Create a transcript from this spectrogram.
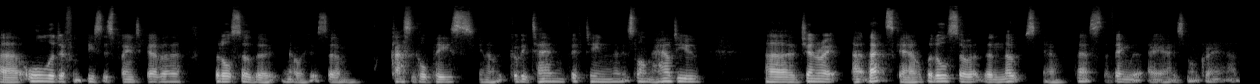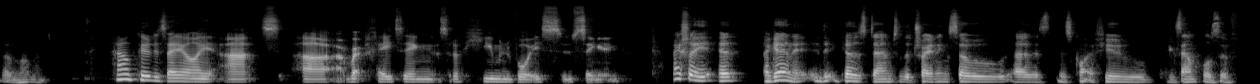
uh, all the different pieces playing together, but also the, you know, if it's a classical piece, you know, it could be 10, 15 minutes long. How do you uh, generate at that scale, but also at the note scale. That's the thing that AI is not great at at the moment. How good is AI at, uh, replicating sort of human voice of singing? Actually, it, again, it, it, goes down to the training. So uh, there's, there's quite a few examples of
